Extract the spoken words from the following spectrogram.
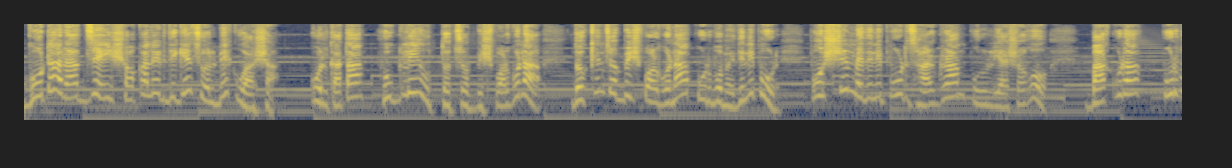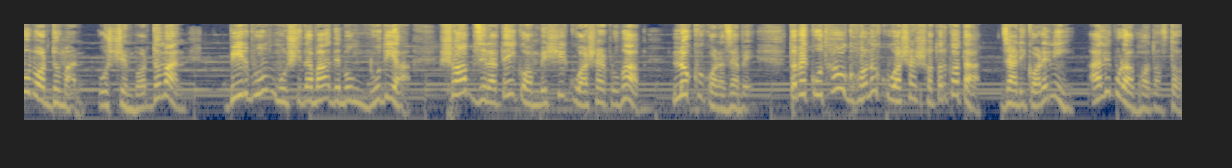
গোটা রাজ্যেই সকালের দিকে চলবে কুয়াশা। কলকাতা, হুগলি, উত্তর চব্বিশ পরগনা, দক্ষিণ চব্বিশ পরগনা, পূর্ব মেদিনীপুর, পশ্চিম মেদিনীপুর, ঝাড়গ্রাম, পুরুলিয়া সহ বাঁকুড়া, পূর্ব বর্ধমান, পশ্চিম বর্ধমান, বীরভূম, মুর্শিদাবাদ এবং নদিয়া সব জেলাতেই কম বেশি কুয়াশার প্রভাব লক্ষ্য করা যাবে। তবে কোথাও ঘন কুয়াশার সতর্কতা জারি করেনি আলিপুর আবহাওয়া দফতর।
